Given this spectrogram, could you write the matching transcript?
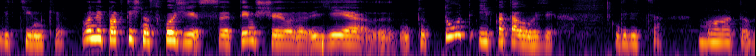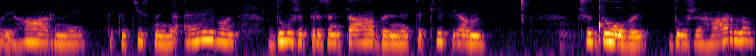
відтінки. Вони практично схожі з тим, що є тут тут і в каталозі. Дивіться, матовий, гарний, таке тіснення Avon, дуже презентабельний, такий прям чудовий, дуже гарно.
